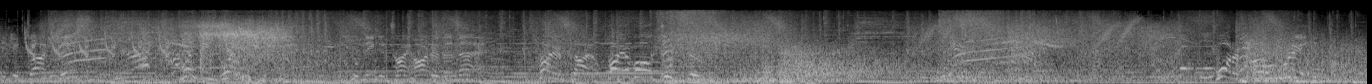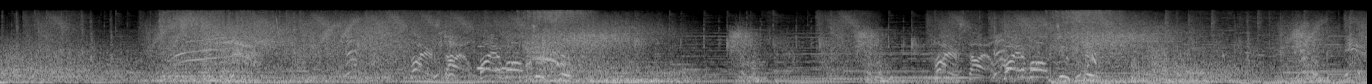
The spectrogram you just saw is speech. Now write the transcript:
Can you dodge this? Lightning blade! You'll need to try harder than that. Fire style, fireball jutsu! Water, oh really? Fire style, fireball jutsu! Fire style, fireball jutsu! Here!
